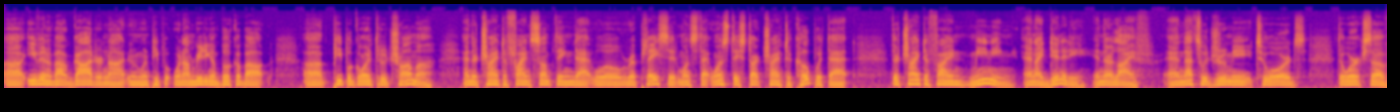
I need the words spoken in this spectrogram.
uh, even about God or not. And when people when I'm reading a book about uh, people going through trauma and they're trying to find something that will replace it once that once they start trying to cope with that they're trying to find meaning and identity in their life and that's what drew me towards the works of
